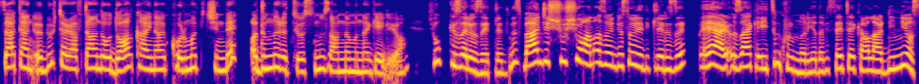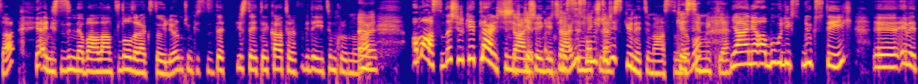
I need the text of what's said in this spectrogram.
zaten öbür taraftan da o doğal kaynağı korumak için de adımlar atıyorsunuz anlamına geliyor. Çok güzel özetlediniz. Bence şu şu an az önce söylediklerinizi eğer özellikle eğitim kurumları ya da bir STK'lar dinliyorsa yani sizinle bağlantılı olarak söylüyorum. Çünkü sizde bir STK tarafı bir de eğitim kurumu var. Evet. Ama aslında şirketler için Şirket, de aynı şey geçerli. Kesinlikle. Sonuçta risk yönetimi aslında kesinlikle. bu. Yani bu lüks, lüks değil. Ee, evet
